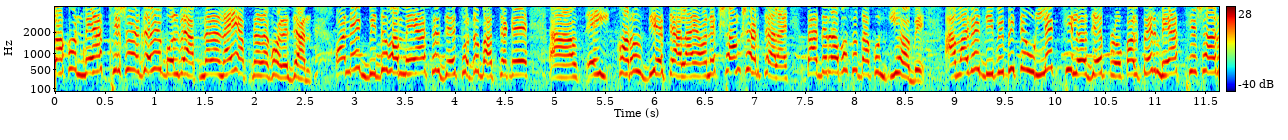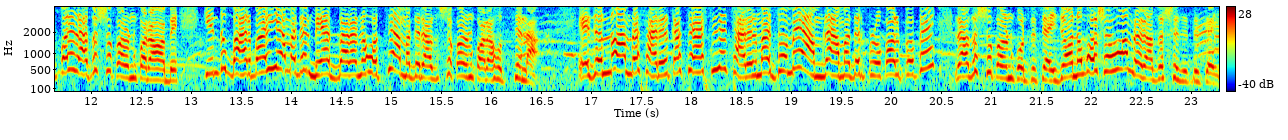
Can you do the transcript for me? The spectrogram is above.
যখন মেয়াদ শেষ হয়ে যাবে, বলবে, আপনারা নাই, আপনারা ঘরে যান। অনেক বিধবা মেয়ে আছে যে ছোট বাচ্চাকে এই খরচ দিয়ে চালায়, অনেক সংসার চালায়। তাদের অবস্থা তখন কি হবে? আমাদের ডিবিপিতে উল্লেখ ছিল যে প্রকল্পের মেয়াদ শেষ হওয়ার পরে রাজস্বকরণ করা হবে। কিন্তু বারবারই আমাদের মেয়াদ বাড়ানো হচ্ছে, আমাদের রাজস্বকরণ করা হচ্ছে না। এজন্য আমরা স্যারের কাছে আসছি যে স্যারের মাধ্যমে আমরা আমাদের প্রকল্পকে রাজস্বকরণ করতে চাই। জনবল সহ আমরা রাজস্ব যেতে চাই।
